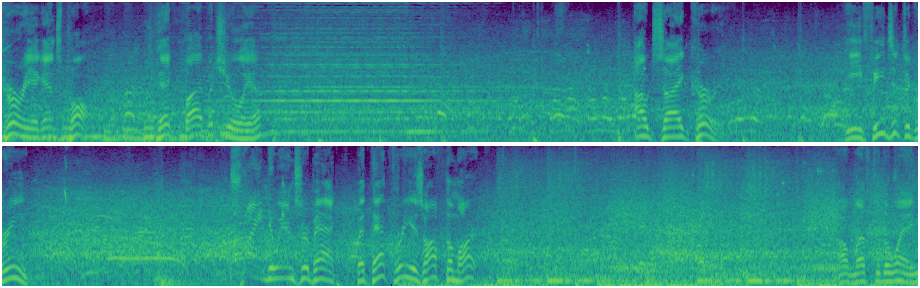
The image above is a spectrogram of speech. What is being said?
Curry against Paul. Picked by Pachulia. Outside Curry. He feeds it to Green. Trying trying to answer back, but that three is off the mark. Out left to the wing.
